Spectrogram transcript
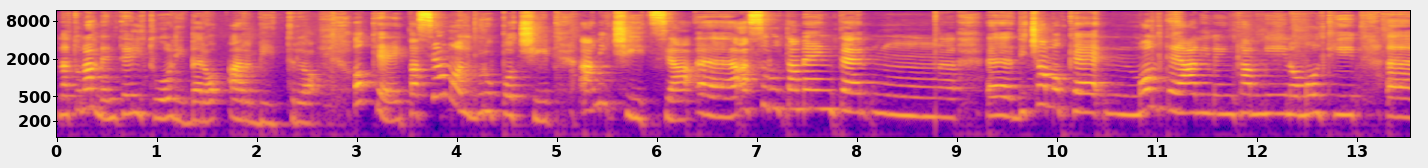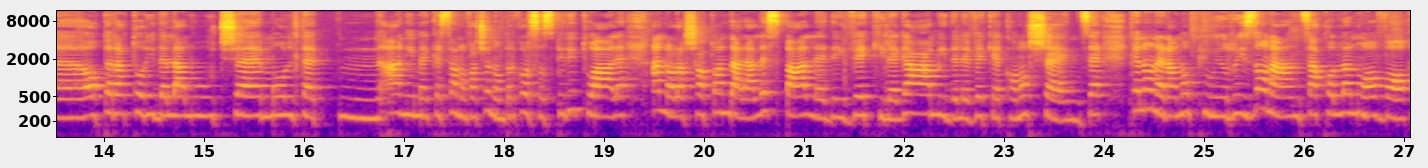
Naturalmente il tuo libero arbitrio ok passiamo al gruppo c. Amicizia eh, assolutamente mh, mm, eh, diciamo che mh, molte anime in cammino molti eh, operatori della luce molte mh, anime che stanno facendo un percorso spirituale hanno lasciato andare alle spalle dei vecchi legami delle vecchie conoscenze che non erano più in risonanza con il nuovo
